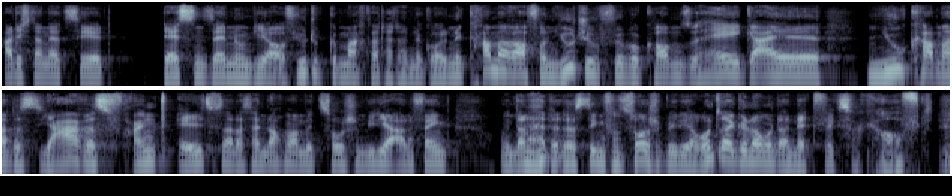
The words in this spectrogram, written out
hatte ich dann erzählt, dessen Sendung, die er auf YouTube gemacht hat, hat er eine goldene Kamera von YouTube für bekommen. So, hey, geil, Newcomer des Jahres, Frank Elstner, dass er nochmal mit Social Media anfängt. Und dann hat er das Ding von Social Media runtergenommen und an Netflix verkauft.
